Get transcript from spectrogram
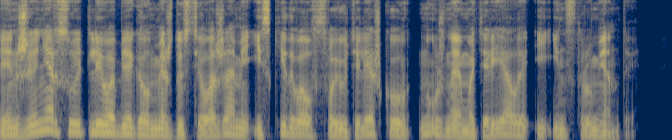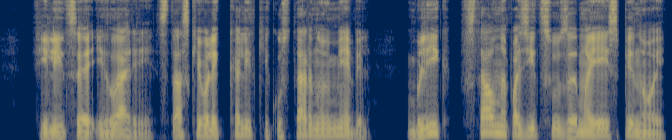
Инженер суетливо бегал между стеллажами и скидывал в свою тележку нужные материалы и инструменты. Фелиция и Ларри стаскивали к калитке кустарную мебель. Блик встал на позицию за моей спиной,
